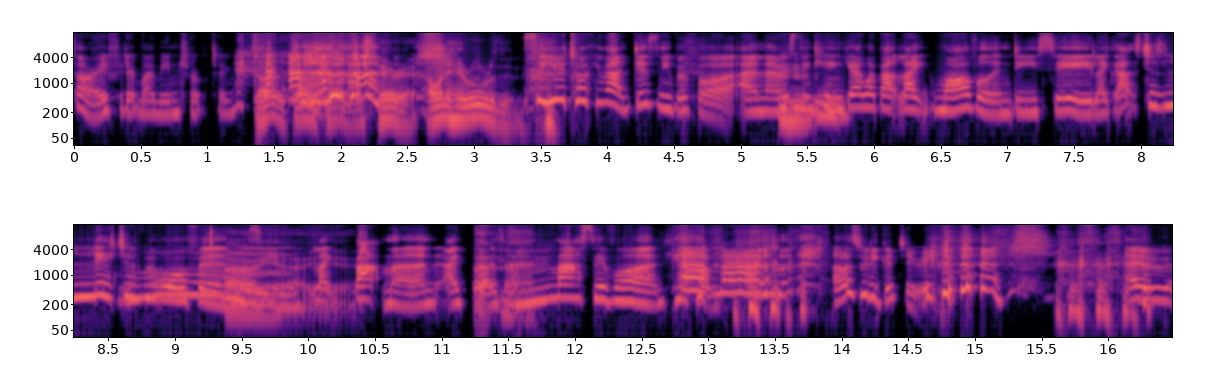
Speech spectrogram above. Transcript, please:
sorry if you don't mind me interrupting Go, go, go. Let's hear it. I want to hear all of them. So you were talking about Disney before, and I was Mhm. thinking, yeah, what about like Marvel and DC? Like that's just littered with orphans. Oh, yeah, yeah, like yeah. Batman, I thought was a massive one. Batman. that was really good too. um,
